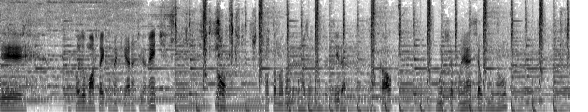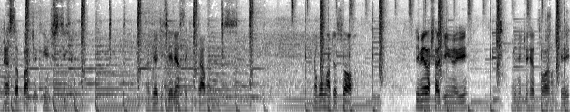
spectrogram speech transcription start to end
E depois eu mostro aí como é que era antigamente. Bom, uma panorâmica mais ou menos aqui da, do local. Muitos já conhecem, alguns não. Essa parte aqui em si, havia a diferença que estava antes. Então vamos lá pessoal. Primeiro achadinho aí, a gente retorna, ok?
